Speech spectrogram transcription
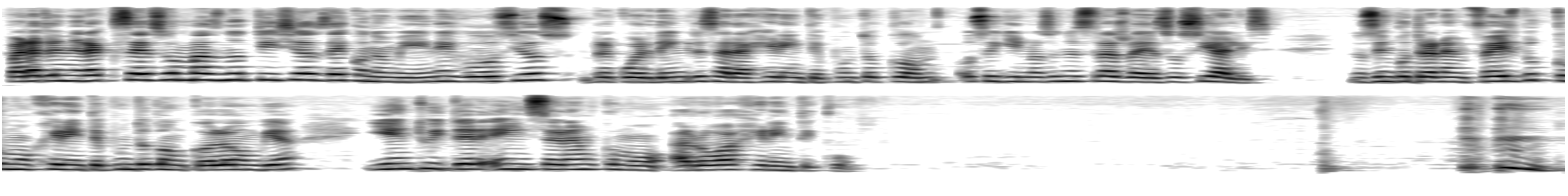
Para tener acceso a más noticias de economía y negocios, recuerde ingresar a gerente.com o seguirnos en nuestras redes sociales. Nos encontrará en Facebook como gerente.com Colombia y en Twitter e Instagram como arroba gerenteco.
